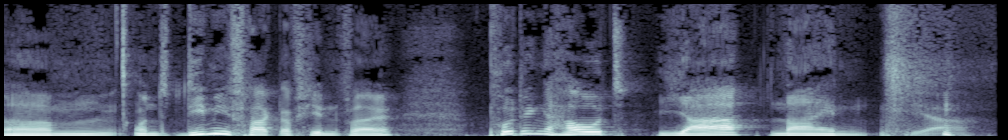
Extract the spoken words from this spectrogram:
Ähm, und Dimi fragt auf jeden Fall, Puddinghaut, ja, nein. Ja.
